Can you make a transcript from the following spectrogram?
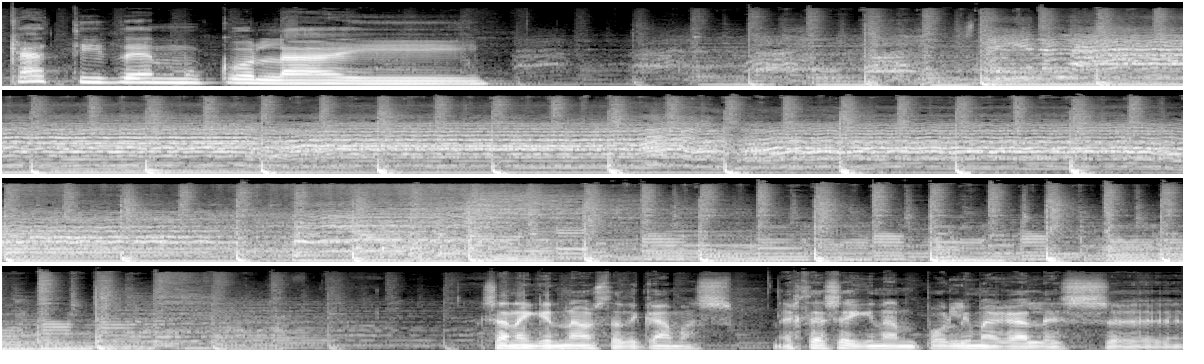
κάτι δεν μου κολλάει. Ξαναγυρνάω στα δικά μας. Εχθές έγιναν πολύ μεγάλες ε,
